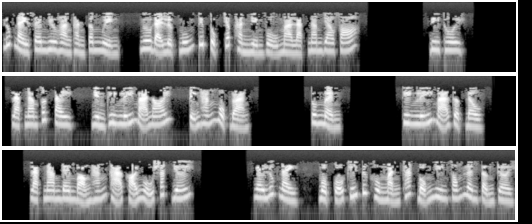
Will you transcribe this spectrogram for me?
Lúc này xem như hoàn thành tâm nguyện, ngưu đại lực muốn tiếp tục chấp hành nhiệm vụ mà Lạc Nam giao phó. Đi thôi. Lạc Nam phất tay, nhìn thiên lý mã nói, tiễn hắn một đoạn. Tuân mệnh. Thiên lý mã gật đầu. Lạc Nam đem bọn hắn thả khỏi ngũ sắc giới. Ngay lúc này, một cổ khí tức hùng mạnh khác bỗng nhiên phóng lên tận trời.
